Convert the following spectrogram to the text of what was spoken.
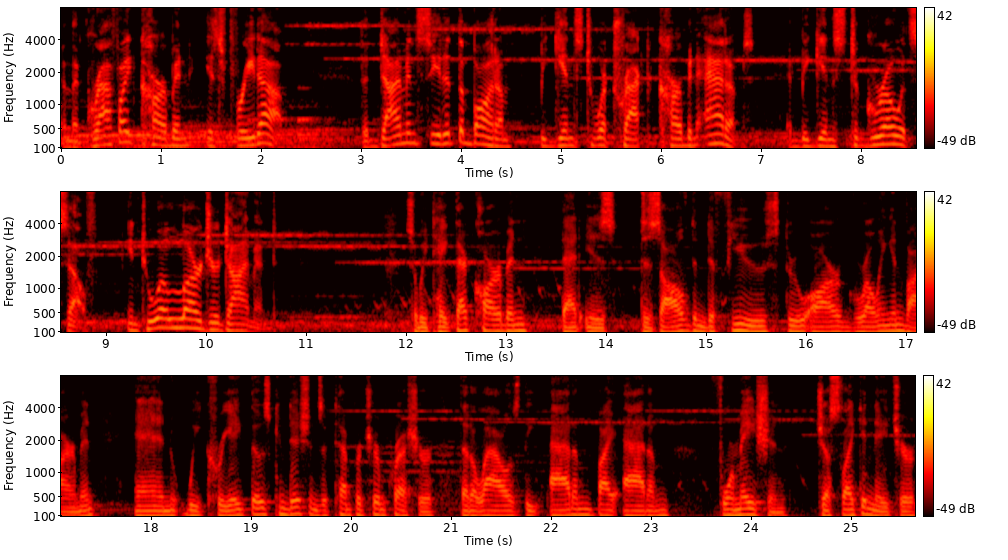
and the graphite carbon is freed up. The diamond seed at the bottom begins to attract carbon atoms and begins to grow itself into a larger diamond. So we take that carbon that is dissolved and diffused through our growing environment and we create those conditions of temperature and pressure that allows the atom by atom formation, just like in nature,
